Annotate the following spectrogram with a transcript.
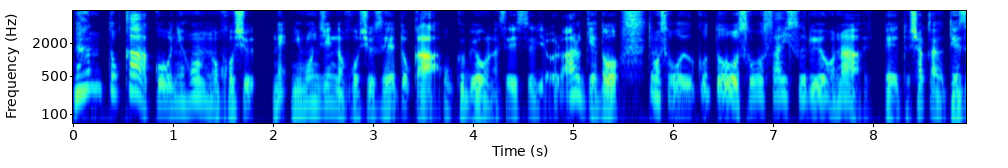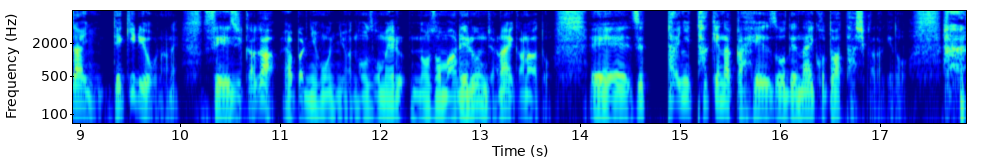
なんとかこう日本の保守、ね、日本人の保守性とか臆病な性質いろいろあるけど、でもそういうことを相殺するような、えっ、ー、と、社会をデザインできるようなね、政治家がやっぱり日本には望めめる、望まれるんじゃないかなと。えー、絶対に竹中平蔵でないことは確かだけど、あ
